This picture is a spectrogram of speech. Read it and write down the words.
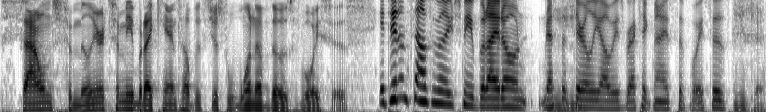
sounds familiar to me, but I can't tell if it's just one of those voices. It didn't sound familiar to me, but I don't necessarily mm. always recognize the voices. Okay.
